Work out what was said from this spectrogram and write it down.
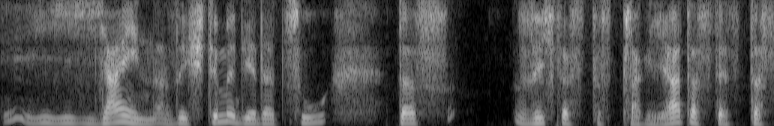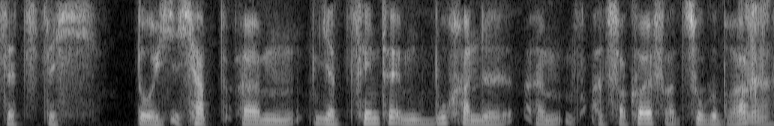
jein. Also ich stimme dir dazu, dass sich das, das Plagiat, das, das setzt sich durch. Ich habe ähm, Jahrzehnte im Buchhandel ähm, als Verkäufer zugebracht ja.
